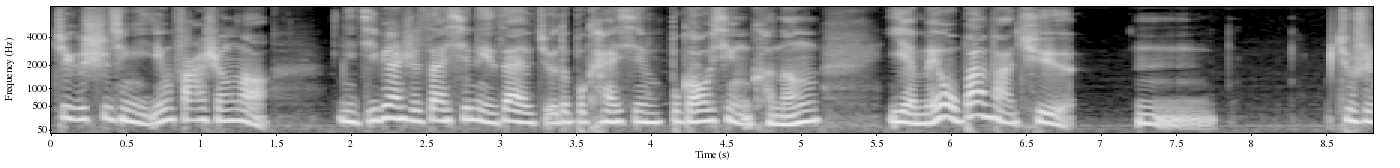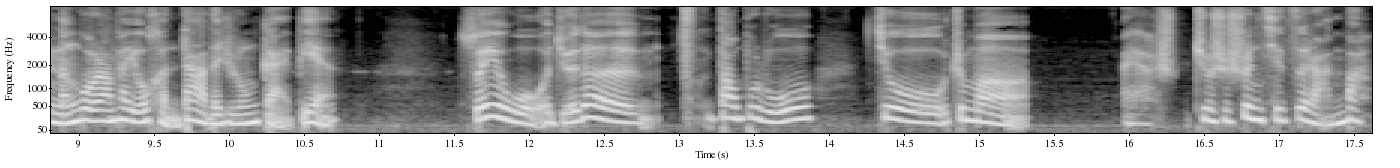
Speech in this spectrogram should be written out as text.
这个事情已经发生了，你即便是在心里再觉得不开心、不高兴，可能也没有办法去，嗯，就是能够让他有很大的这种改变。所以我我觉得，倒不如就这么，哎呀，就是顺其自然吧。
